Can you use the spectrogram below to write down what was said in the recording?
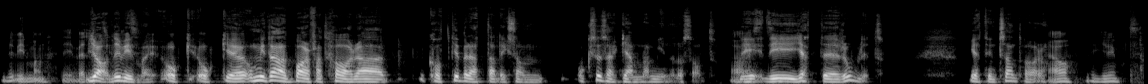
Det vill man. Det är väldigt Ja, det vill man ju. Och, och eh, om inte annat bara för att höra Kotke berätta liksom också så här gamla minnen och sånt. Ja, det, det är jätteroligt. Jätteintressant att höra. Ja, det är grymt.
